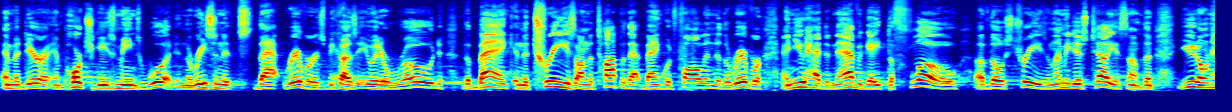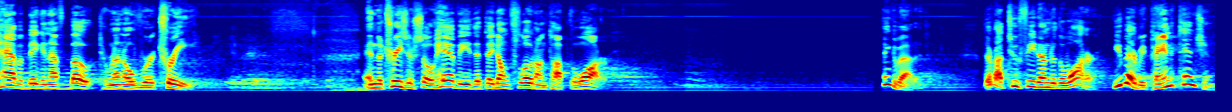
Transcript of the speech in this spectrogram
and Madeira in Portuguese means wood. And the reason it's that river is because it would erode the bank, and the trees on the top of that bank would fall into the river, and you had to navigate the flow of those trees. And let me just tell you something you don't have a big enough boat to run over a tree. And the trees are so heavy that they don't float on top of the water. Think about it. They're about two feet under the water. You better be paying attention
